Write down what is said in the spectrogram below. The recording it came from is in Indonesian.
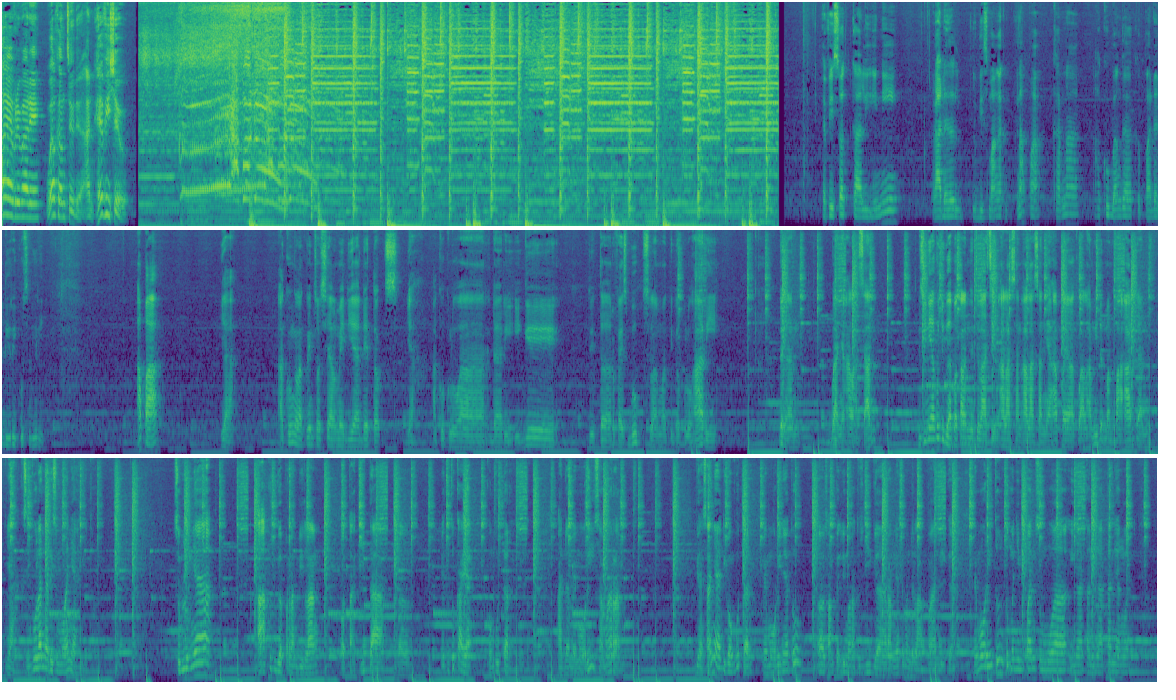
Hi everybody, welcome to the Unheavy Show. Episode kali ini rada lebih semangat. Kenapa? Karena aku bangga kepada diriku sendiri. Apa? Ya, aku ngelakuin sosial media detox. Ya, aku keluar dari IG, Twitter, Facebook selama 30 hari dengan banyak alasan. Di sini aku juga bakalan ngejelasin alasan-alasannya apa yang aku alami dan manfaat dan ya kesimpulan dari semuanya gitu. Sebelumnya aku juga pernah bilang otak kita eh, itu tuh kayak komputer. Ada memori sama RAM. Biasanya di komputer memorinya tuh eh, sampai 500 GB, RAM-nya cuma 8 GB. Memori itu untuk menyimpan semua ingatan-ingatan yang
